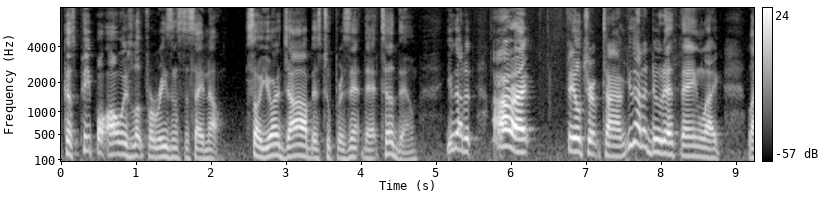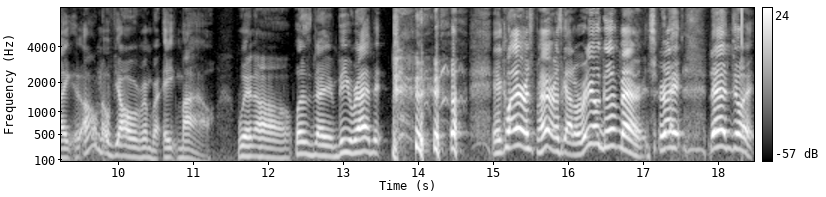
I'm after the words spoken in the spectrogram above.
because people always look for reasons to say no. So your job is to present that to them. You got to, all right, field trip time. You got to do that thing like, like I don't know if y'all remember Eight Mile when uh, what's his name, B Rabbit, and Clarence Paris got a real good marriage, right? That joint,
